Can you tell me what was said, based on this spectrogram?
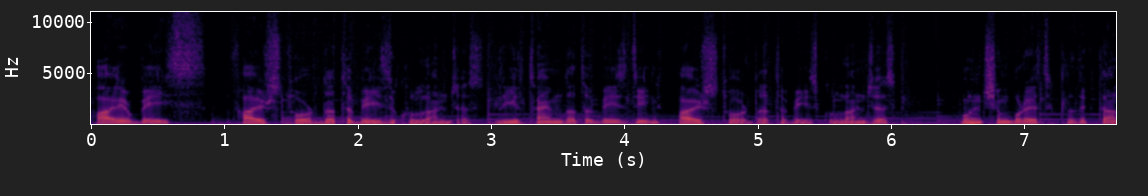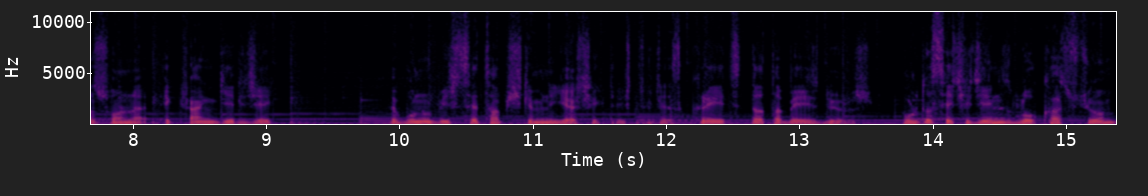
Firebase, Firestore database'i kullanacağız. Real-time database değil, Firestore database kullanacağız. Bunun için buraya tıkladıktan sonra ekran gelecek ve bunu bir setup işlemini gerçekleştireceğiz. Create database diyoruz. Burada seçeceğiniz lokasyon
